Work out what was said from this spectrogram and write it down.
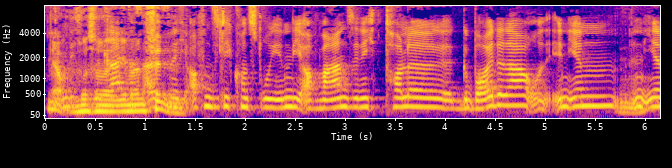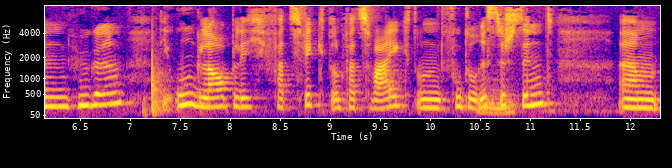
Ja, Und ich muss man jemanden finden. nicht. Offensichtlich konstruieren die auch wahnsinnig tolle Gebäude da in ihren, in ihren Hügeln, die unglaublich verzwickt und verzweigt und futuristisch Mhm. sind. Ähm,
